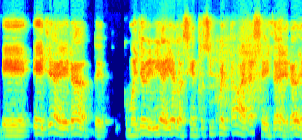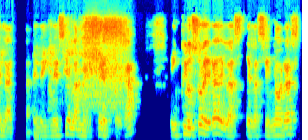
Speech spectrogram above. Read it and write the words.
Eh, ella era, de, como ella vivía ahí a las 150 varas, ella era de la, de la iglesia de la Merced, ¿verdad? Incluso era de las, de las señoras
